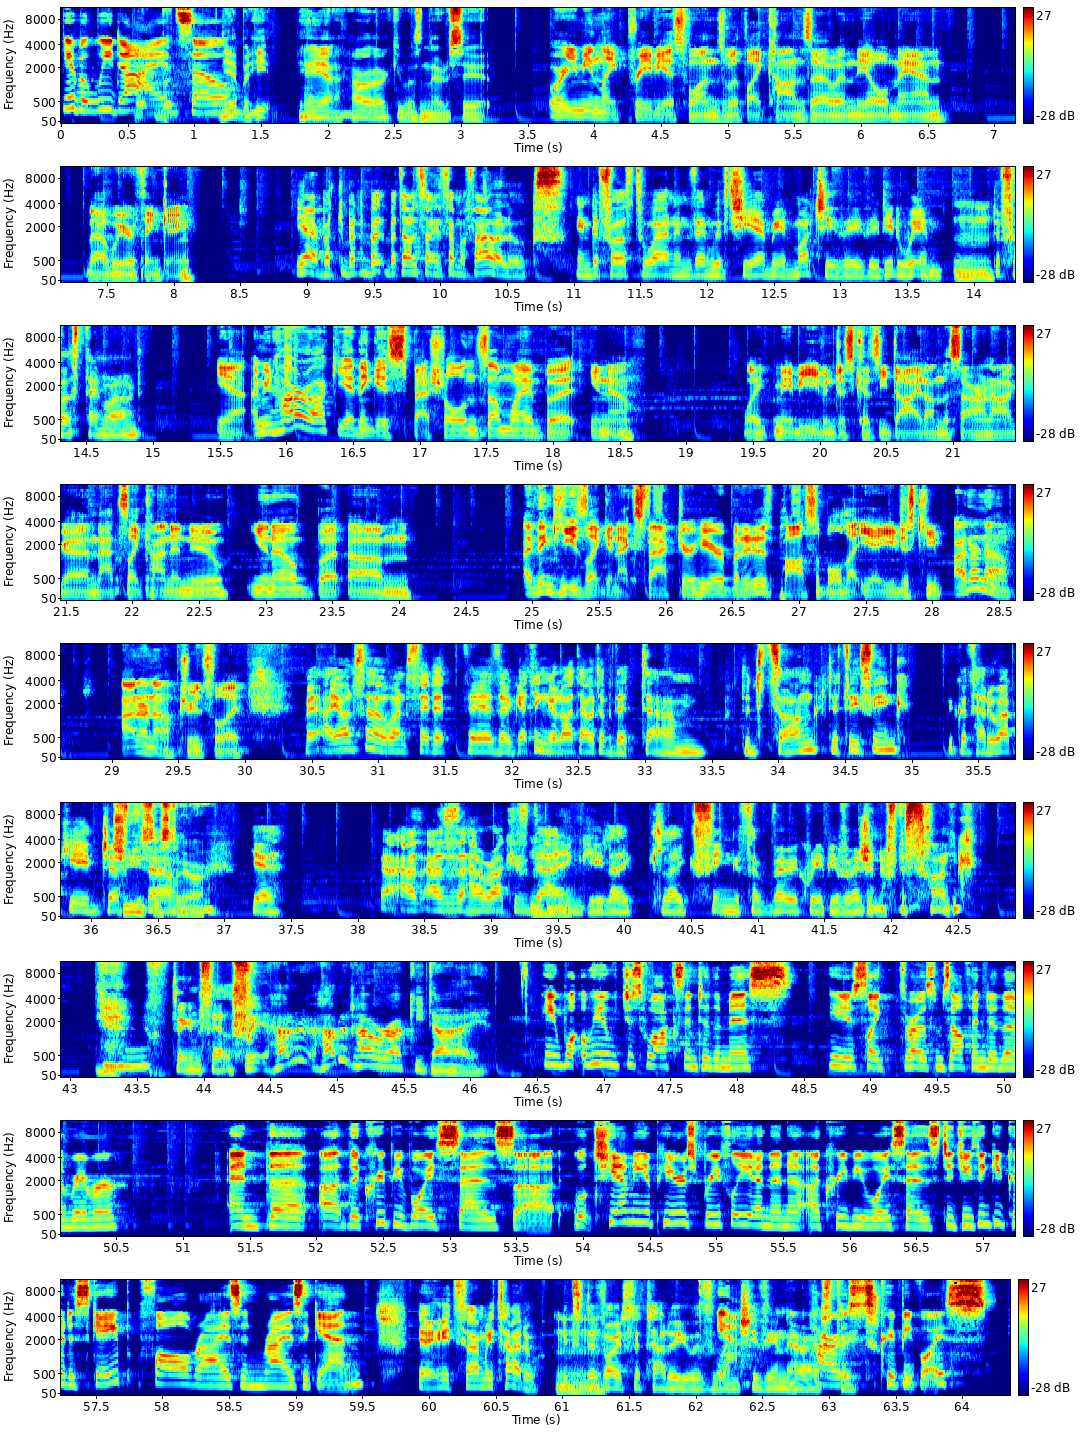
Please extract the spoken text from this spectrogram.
yeah but we died so Yeah, but he yeah, yeah, Haruaki wasn't there to see it. Or you mean like previous ones with like Kanzo and the old man that we were thinking? Yeah, but but but, but also in some of our loops, in the first one, and then with Chiemi and Mochi, they, they did win Mm-hmm. the first time around. Yeah, I mean Haruaki I think is special in some way, but you know, like maybe even just because he died on the Saranaga and that's like kind of new, you know. But um, I think he's like an X factor here. But it is possible that yeah, you just keep. I don't know. I don't know. Truthfully, But I also want to say that they're, they're getting a lot out of that um, the song that they sing because Haruaki just Jesus, um, they are. Yeah. As, as Haruaki is dying, he like like sings a very creepy version of the song yeah. to himself. Wait, how did how did Hauraki die? He wa- he just walks into the mist. He just like throws himself into the river, and the uh, the creepy voice says, uh, "Well, Chiemi appears briefly, and then a, a creepy voice says, "Did you think you could escape, fall, rise, and rise again?" Yeah, it's um, it's Haru. It's the voice that Haru uses when she's in her Haru's state. creepy voice.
